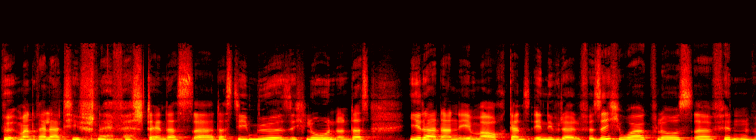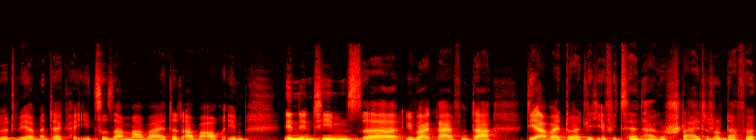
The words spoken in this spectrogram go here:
wird man relativ schnell feststellen, dass, äh, dass die Mühe sich lohnt und dass jeder dann eben auch ganz individuell für sich Workflows äh, finden wird, wie er mit der KI zusammenarbeitet, aber auch eben in den Teams äh, übergreifend da die Arbeit deutlich effizienter gestaltet. Und dafür,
